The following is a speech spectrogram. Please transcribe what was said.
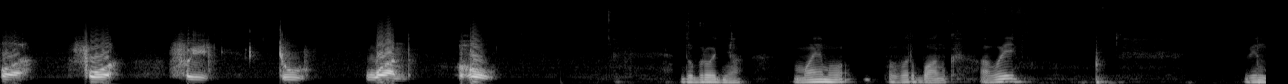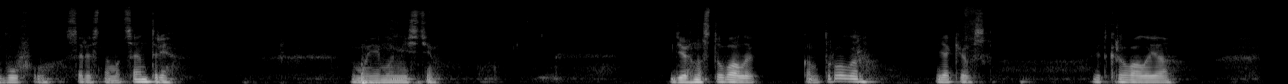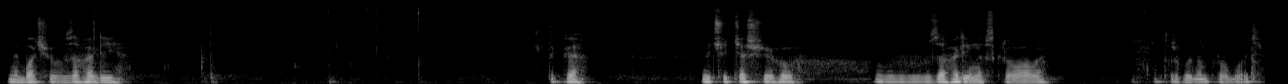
four, four, three, two, one, go. Доброго дня. Маємо повербанк Away. Він був у сервісному центрі в моєму місті. Діагностували контролер. Як його відкривали, я не бачу взагалі. Таке відчуття, що його взагалі не вскривали. Тож будемо пробувати.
